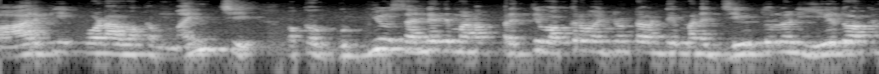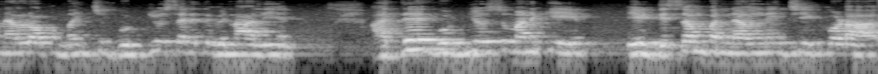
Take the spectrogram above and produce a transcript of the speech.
వారికి కూడా ఒక మంచి ఒక గుడ్ న్యూస్ అనేది మనం ప్రతి ఒక్కరూ వింటుంటామండి. మన జీవితంలోని ఏదో ఒక నెలలో ఒక మంచి గుడ్ న్యూస్ అనేది వినాలి అని. అదే గుడ్ న్యూస్ మనకి ఈ డిసెంబర్ నెల నుంచి కూడా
